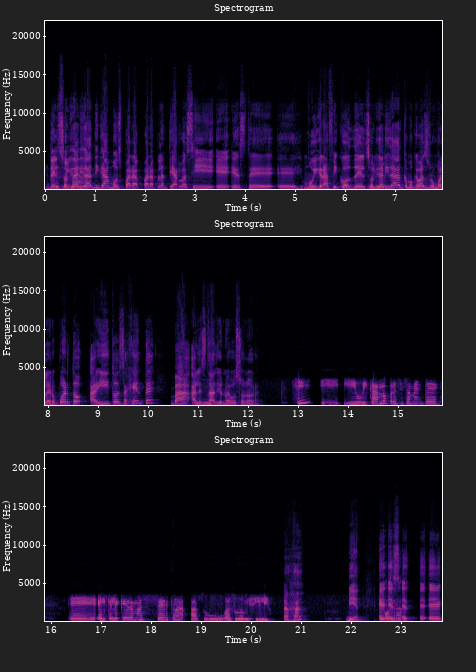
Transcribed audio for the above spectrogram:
Del Solidaridad, digamos, para, para plantearlo así, este, muy gráfico, del Solidaridad, como que vas rumbo al aeropuerto, ahí toda esa gente va al Estadio Nuevo Sonora. Sí, y, y ubicarlo precisamente eh, el que le quede más cerca a su a su domicilio. Ajá. Bien. Eh, eh,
